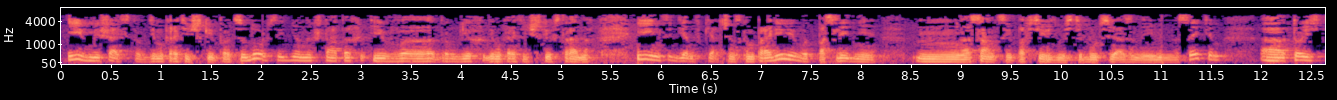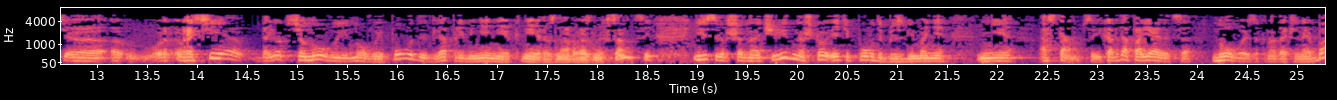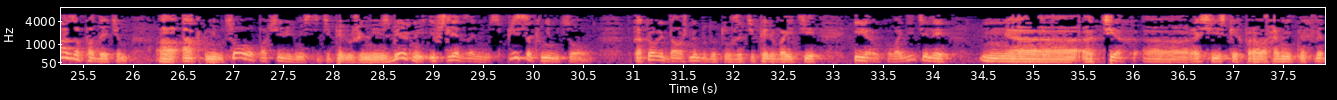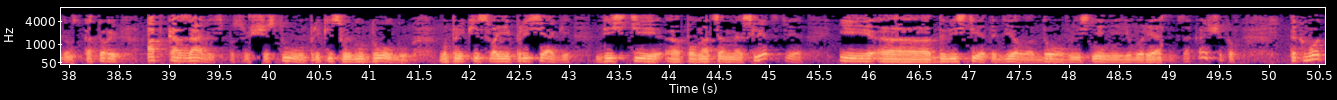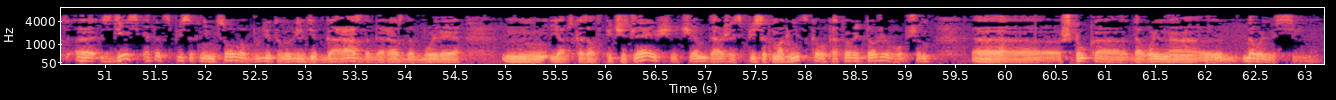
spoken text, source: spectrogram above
и вмешательство в демократические процедуры в Соединенных Штатах и в других демократических странах, и инцидент в Керченском проливе, вот последние санкции, по всей видимости, будут связаны именно с этим. А, то есть э, Россия дает все новые и новые поводы для применения к ней разнообразных санкций, и совершенно очевидно, что эти поводы без внимания не останутся. И когда появится новая законодательная база под этим, а, акт Немцова, по всей видимости, теперь уже неизбежный, и вслед за ним список Немцова, в который должны будут уже теперь войти и руководители э, тех э, российских правоохранительных ведомств, которые отказались по существу, вопреки своему долгу, вопреки своей присяге, вести э, полноценное следствие и довести это дело до выяснения его реальных заказчиков. Так вот, здесь этот список Немцова будет выглядеть гораздо-гораздо более, я бы сказал, впечатляюще, чем даже список Магнитского, который тоже, в общем, э, штука довольно, довольно сильная.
